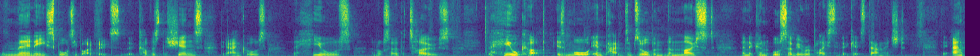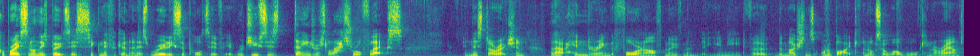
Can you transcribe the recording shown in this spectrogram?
many sporty bike boots that covers the shins, the ankles, the heels and also the toes. The heel cup is more impact absorbent than most and it can also be replaced if it gets damaged. The ankle bracing on these boots is significant and it's really supportive. It reduces dangerous lateral flex in this direction without hindering the fore and aft movement that you need for the motions on a bike and also while walking around.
